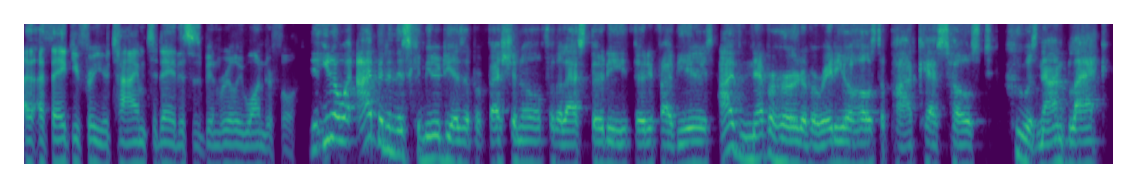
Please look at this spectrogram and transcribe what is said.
I, thank you for your time today. This has been really wonderful. You know what? I've been in this community as a professional for the last 30, 35 years. I've never heard of a radio host, a podcast host who is non black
